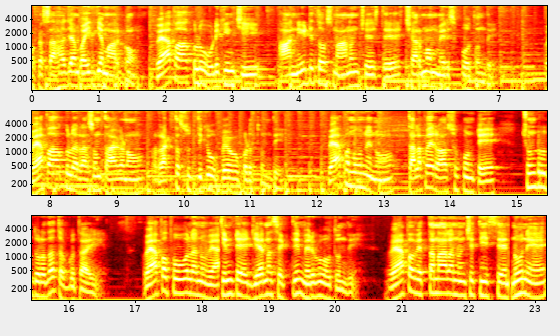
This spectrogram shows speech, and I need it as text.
ఒక సహజ వైద్య మార్గం. వేప ఆకులు ఉడికించి ఆ నీటితో స్నానం చేస్తే చర్మం మెరిసిపోతుంది. వేప ఆకుల రసం తాగడం రక్తశుద్ధికి ఉపయోగపడుతుంది. వేప నూనెను తలపై రాసుకుంటే చుండ్రు దురద తగ్గుతాయి. వేప పువ్వులను తింటే జీర్ణశక్తి మెరుగు అవుతుంది వేప విత్తనాల నుంచి తీసే నూనె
